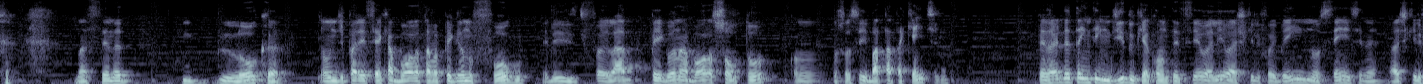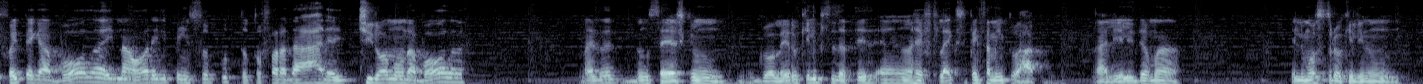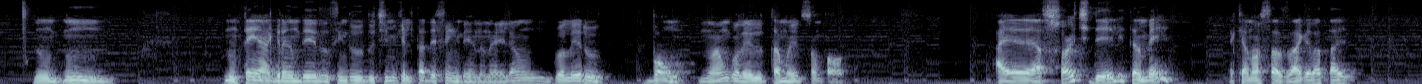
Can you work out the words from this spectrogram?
uma cena louca onde parecia que a bola estava pegando fogo. Ele foi lá, pegou na bola, soltou, como se fosse batata quente, né? Apesar de eu ter entendido o que aconteceu ali, eu acho que ele foi bem inocente, né? Eu acho que ele foi pegar a bola e na hora ele pensou, puta, eu tô fora da área, e tirou a mão da bola. Mas eu não sei, acho que um goleiro o que ele precisa ter é um reflexo e pensamento rápido. Ali ele deu uma. Ele mostrou que ele não, não, não não tem a grandeza assim do, do time que ele tá defendendo, né? Ele é um goleiro bom, não é um goleiro do tamanho do São Paulo. A, a sorte dele também é que a nossa zaga ela tá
